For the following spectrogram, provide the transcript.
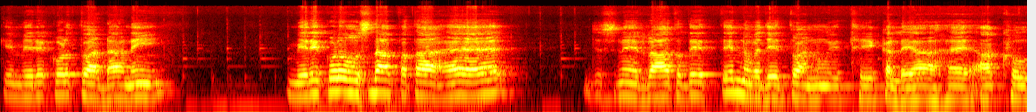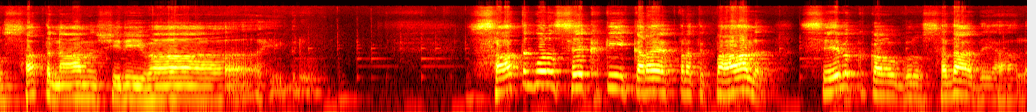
ਕਿ ਮੇਰੇ ਕੋਲ ਤੁਹਾਡਾ ਨਹੀਂ। ਮੇਰੇ ਕੋਲ ਉਸ ਦਾ ਪਤਾ ਹੈ ਜਿਸ ਨੇ ਰਾਤ ਦੇ 3 ਵਜੇ ਤੁਹਾਨੂੰ ਇੱਥੇ ਕੱਲਿਆ ਹੈ, ਆਖੋ, ਸਤਨਾਮ ਸ਼੍ਰੀ ਵਾਹਿਗੁਰੂ। ਸਤਿਗੁਰ ਸਿੱਖ ਕੀ ਕਰੈ ਪ੍ਰਤਪਾਲ, ਸੇਵਕ ਕਉ ਗੁਰੂ ਸਦਾ ਦਿਆਲ।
